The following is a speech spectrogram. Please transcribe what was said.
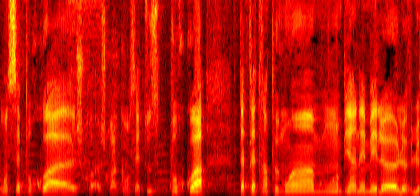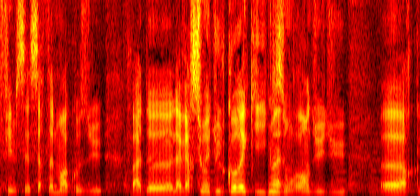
on sait pourquoi, euh, je crois, je crois qu'on sait tous pourquoi t'as peut-être un peu moins, moins bien aimé le, le- le film, c'est certainement à cause du, bah, de la version édulcorée qui- qu'ils Ouais. ont rendue du, euh, alors que,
